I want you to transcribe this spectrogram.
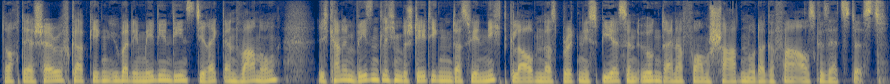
Doch der Sheriff gab gegenüber dem Mediendienst direkt Entwarnung. Ich kann im Wesentlichen bestätigen, dass wir nicht glauben, dass Britney Spears in irgendeiner Form Schaden oder Gefahr ausgesetzt ist.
